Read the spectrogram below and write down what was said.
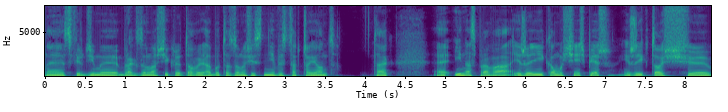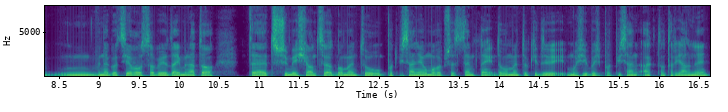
e, stwierdzimy brak zdolności kredytowej albo ta zdolność jest niewystarczająca tak? E, inna sprawa, jeżeli komuś się nie śpieszy, jeżeli ktoś e, wynegocjował sobie, dajmy na to, te trzy miesiące od momentu podpisania umowy przestępnej do momentu, kiedy musi być podpisany akt notarialny,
